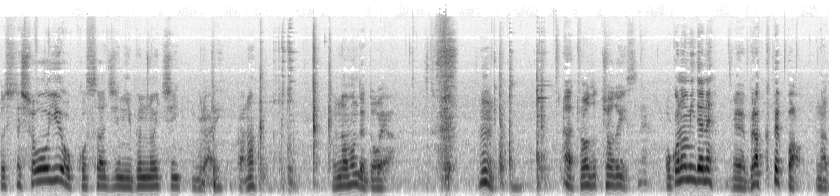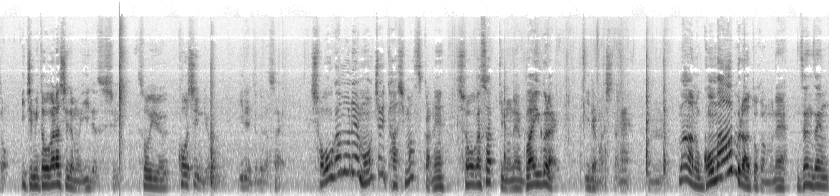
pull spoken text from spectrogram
そして醤油を小さじ1分の1ぐらいかな。こんなもんでどうや？うん。あちょうどちょうどいいですね。お好みでね、えーブラックペッパーなど一味唐辛子でもいいですしそういう香辛料入れてください。生姜もねもうちょい足しますかね。生姜さっきのね倍ぐらい入れましたね、まああのごま油とかもね全然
